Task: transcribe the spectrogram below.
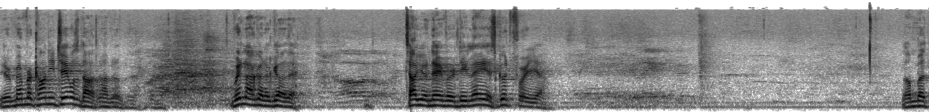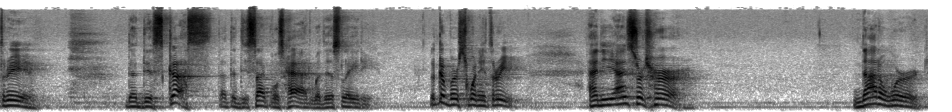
You remember Connie Jails? No, no, no. no. We're not going to go there. Tell your neighbor, delay is good for you. Number three, the disgust that the disciples had with this lady. Look at verse 23. And he answered her, not a word.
